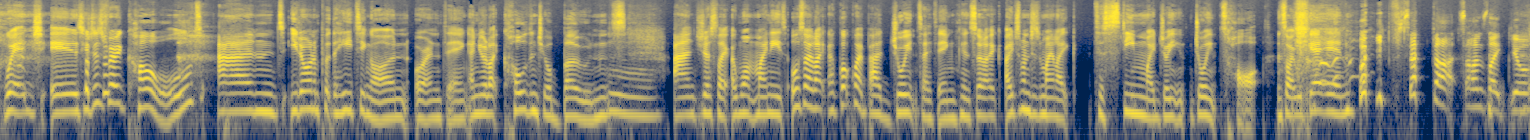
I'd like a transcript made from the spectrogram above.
which is you're just very cold and you don't want to put the heating on or anything, and you're like cold into your bones, mm. and just like I want my knees. Also, like I've got quite bad joints, I think, and so like I just wanted my like to steam my joint joints hot, and so I would get in. Said that, sounds like you're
